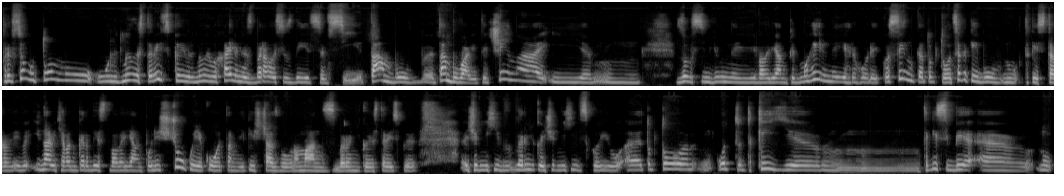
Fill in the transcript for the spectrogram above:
При всьому тому у Людмили Старицької, у Людмили Михайлівни збиралися, здається, всі. Там був там бував і Тичина, і зовсім юний Валеріан Підмогильний, і Григорій Косинка. Тобто, це такий був ну такий старий, і навіть авангардист Валеріан Поліщук, у якого там якийсь час був роман з Веронікою Старицькою. Черніхів, Вернюкою Черніхівською. Е, Тобто, от такий, е, такий собі е, ну,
